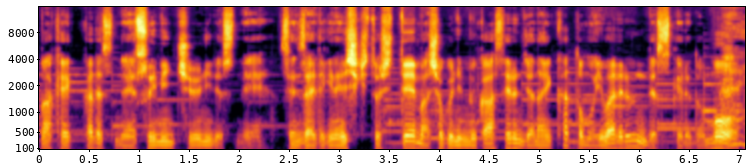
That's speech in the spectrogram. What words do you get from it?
まあ結果ですね、睡眠中にですね、潜在的な意識として、まあ食に向かわせるんじゃないかとも言われるんですけれども、はい。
